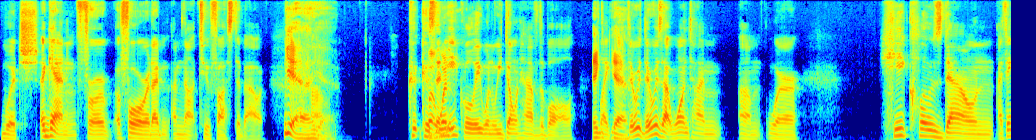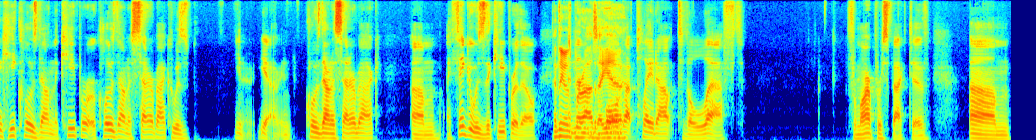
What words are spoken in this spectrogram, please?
which again for a forward I'm, I'm not too fussed about yeah, um, yeah. because then when- equally when we don't have the ball like yeah. there, there was that one time um, where he closed down i think he closed down the keeper or closed down a center back who was you know yeah i mean closed down a center back. Um, i think it was the keeper though. I think it was and then Barraza, the ball yeah. got played out to the left from our perspective. Um,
